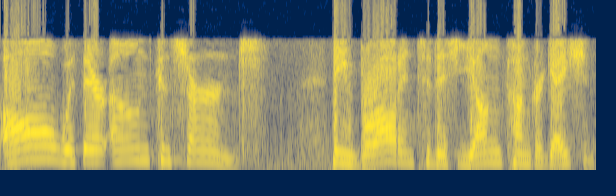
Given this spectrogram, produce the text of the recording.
all with their own concerns, being brought into this young congregation.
